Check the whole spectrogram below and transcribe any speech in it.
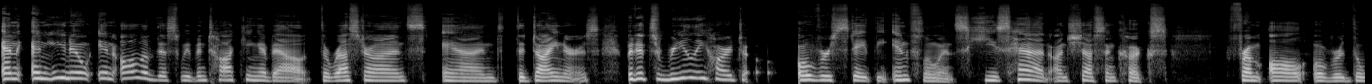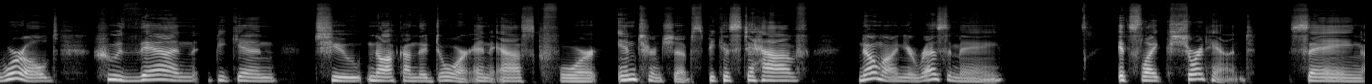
And and you know, in all of this, we've been talking about the restaurants and the diners, but it's really hard to overstate the influence he's had on chefs and cooks from all over the world who then begin to knock on the door and ask for internships because to have Noma on your resume it's like shorthand saying,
